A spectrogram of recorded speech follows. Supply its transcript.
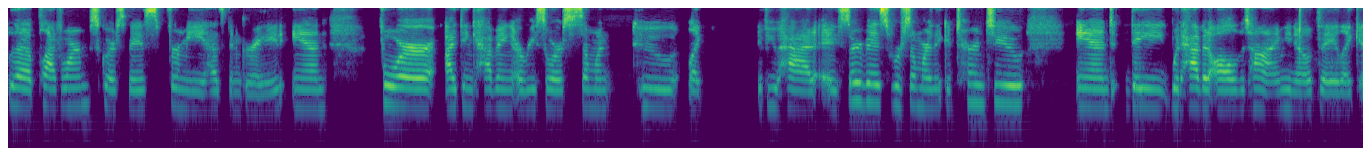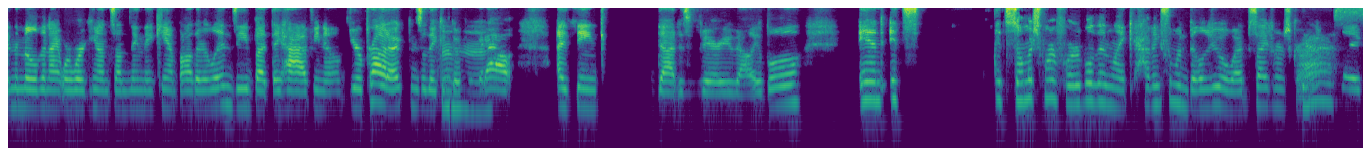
the platform Squarespace for me has been great. And for I think having a resource, someone who like if you had a service or somewhere they could turn to and they would have it all the time you know if they like in the middle of the night were working on something they can't bother lindsay but they have you know your product and so they can mm-hmm. go check it mm-hmm. out i think that is very valuable and it's it's so much more affordable than like having someone build you a website from scratch. Yes, like,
